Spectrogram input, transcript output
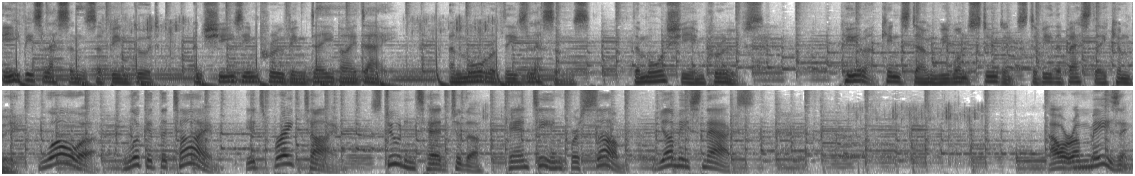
Evie's lessons have been good and she's improving day by day. And more of these lessons, the more she improves. Here at Kingstone, we want students to be the best they can be. Whoa! Look at the time. It's break time. Students head to the canteen for some yummy snacks. Our amazing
